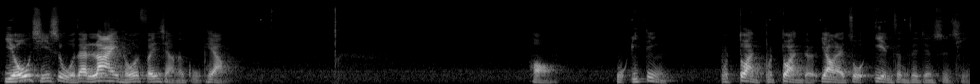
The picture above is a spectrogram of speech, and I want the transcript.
尤其是我在 Light 会分享的股票，好，我一定。不断不断的要来做验证这件事情。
